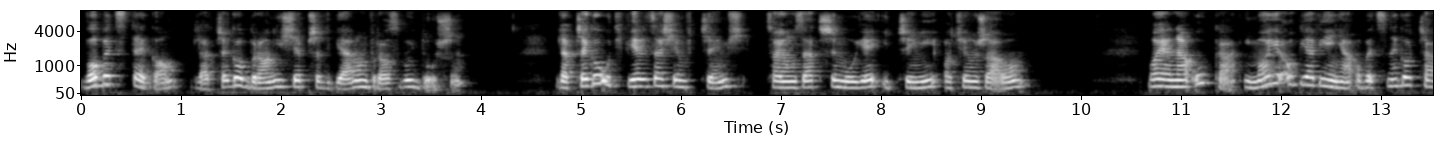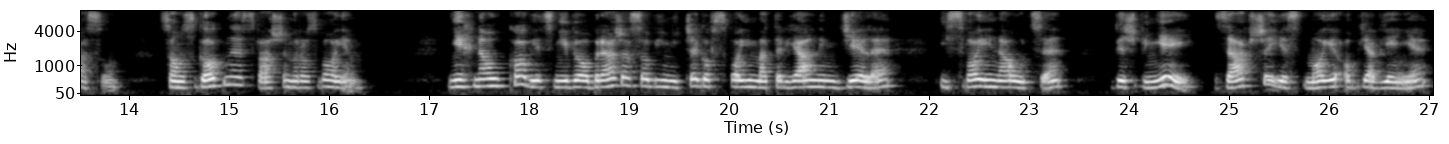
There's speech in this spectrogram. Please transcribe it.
wobec tego, dlaczego broni się przed wiarą w rozwój duszy? Dlaczego utwierdza się w czymś, co ją zatrzymuje i czyni ociężałą? Moja nauka i moje objawienia obecnego czasu są zgodne z Waszym rozwojem. Niech naukowiec nie wyobraża sobie niczego w swoim materialnym dziele i swojej nauce, gdyż w niej zawsze jest moje objawienie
